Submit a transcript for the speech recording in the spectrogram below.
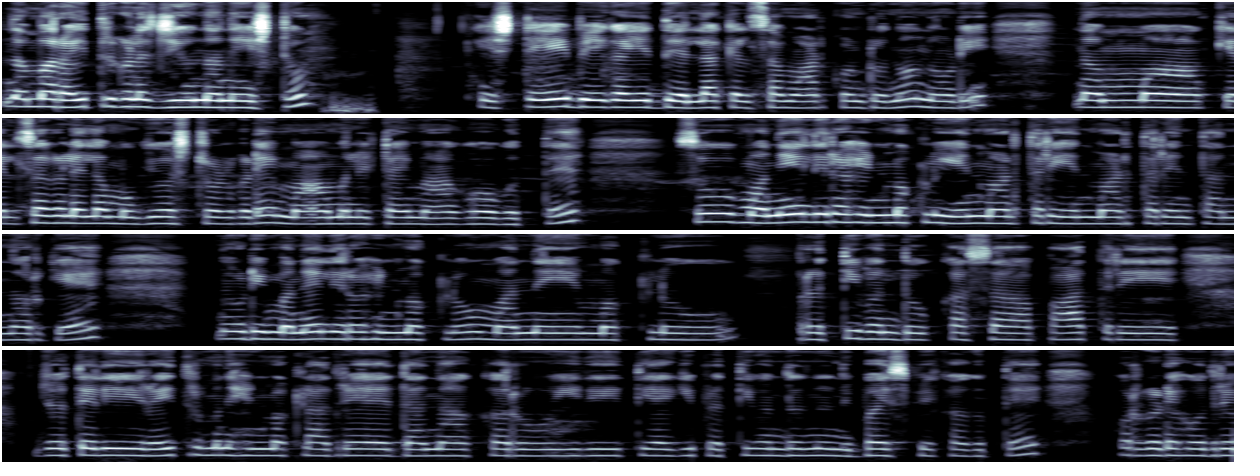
ನಮ್ಮ ರೈತರುಗಳ ಜೀವನನೇ ಇಷ್ಟು. ಎಷ್ಟೇ ಬೇಗ ಎದ್ದು ಎಲ್ಲ ಕೆಲಸ ಮಾಡಿಕೊಂಡ್ರು ನೋಡಿ ನಮ್ಮ ಕೆಲಸಗಳೆಲ್ಲ ಮುಗಿಯೋಷ್ಟ್ರೊಳಗಡೆ ಮಾಮೂಲಿ ಟೈಮ್ ಆಗೋಗುತ್ತೆ. ಸೊ, ಮನೆಯಲ್ಲಿರೋ ಹೆಣ್ಮಕ್ಳು ಏನು ಮಾಡ್ತಾರೆ ಏನು ಮಾಡ್ತಾರೆ ಅಂತ ಅನ್ನೋರಿಗೆ, ನೋಡಿ ಮನೆಯಲ್ಲಿರೋ ಹೆಣ್ಮಕ್ಳು, ಮನೆ ಮಕ್ಕಳು ಪ್ರತಿಯೊಂದು ಕಸ, ಪಾತ್ರೆ, ಜೊತೇಲಿ ರೈತರ ಮನೆ ಹೆಣ್ಮಕ್ಳಾದರೆ ದನ, ಕರು ಈ ರೀತಿಯಾಗಿ ಪ್ರತಿಯೊಂದನ್ನು ನಿಭಾಯಿಸಬೇಕಾಗುತ್ತೆ. ಹೊರಗಡೆ ಹೋದರೆ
